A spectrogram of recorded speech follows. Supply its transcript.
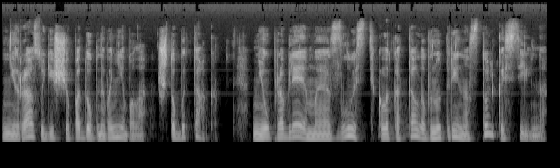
Ни разу еще подобного не было, чтобы так. Неуправляемая злость клокотала внутри настолько сильно,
